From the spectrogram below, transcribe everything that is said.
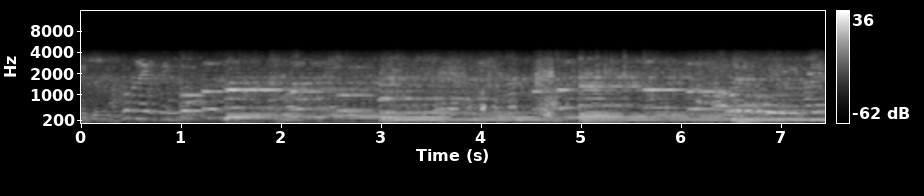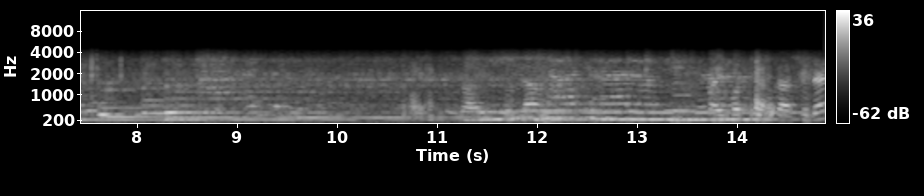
itu aku pernah Baik podcast sudah.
